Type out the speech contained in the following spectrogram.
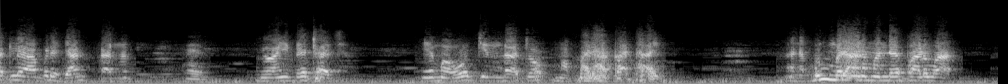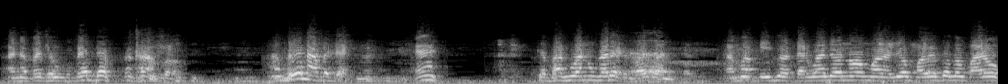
એટલે આપણે જાણતા નથી. જો અહીં બેઠા છે એમાં ઓચિંદા ચોકમાં ભડાકા થાય. અને બુમરાણ મંડે પાડવા અને પછી હું બે દસ કથા સાંભળો. સાંભળે ના બધા. હે? કે ભાગવાનું. કરે આમાં બીજો દરવાજો ન મળે. જો મળે તો તો બારો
